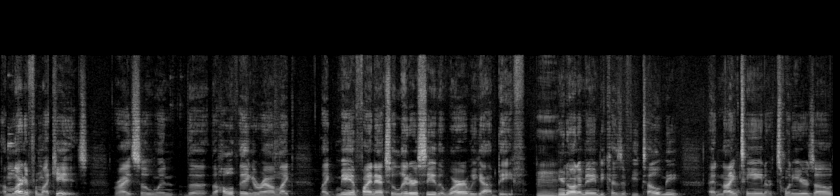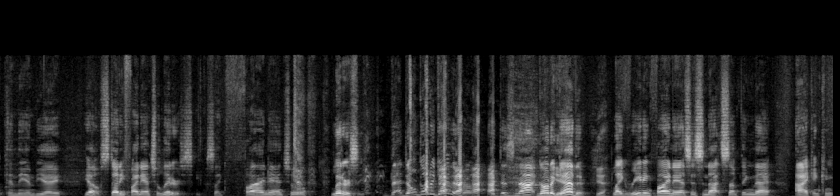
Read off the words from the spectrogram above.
I'm learning from my kids, right? So when the the whole thing around like like me and financial literacy, the word we got beef. Mm. You know what I mean? Because if you told me at 19 or 20 years old in the NBA, yo, study financial literacy. It's like financial literacy. That don't go together, bro. It does not go together. yeah. yeah. Like reading finance is not something that I can, can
